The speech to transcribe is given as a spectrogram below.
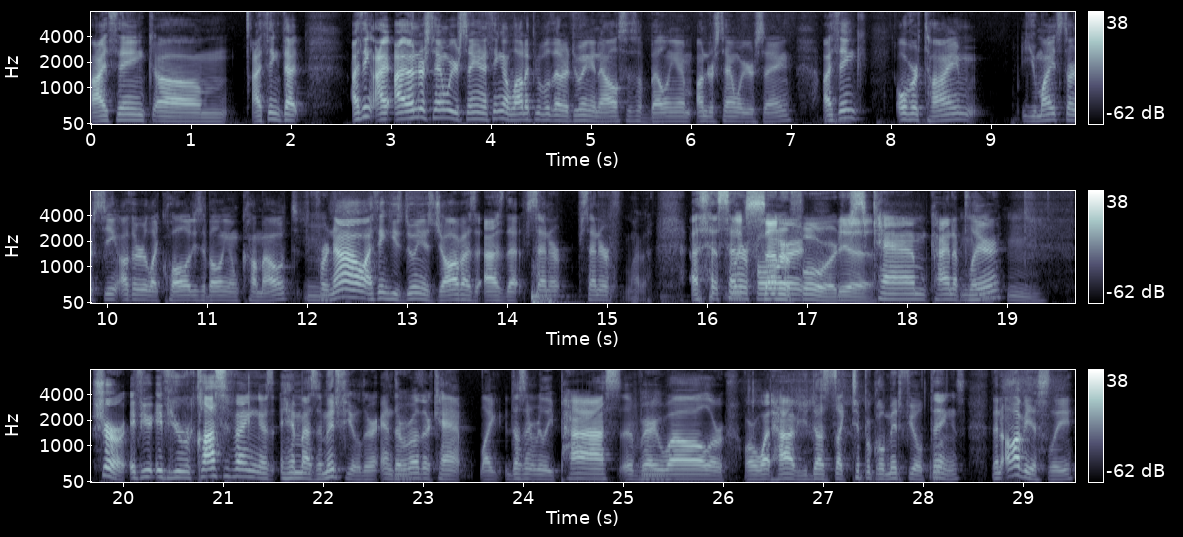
I think um, I think that I think I, I understand what you're saying. I think a lot of people that are doing analysis of Bellingham understand what you're saying. I think over time you might start seeing other like qualities of Bellingham come out. Mm. For now, I think he's doing his job as as that center center as a center like forward, center forward. Yeah. cam kind of player. Mm. Sure, if you if you're classifying as him as a midfielder and the Mm. other can't like doesn't really pass uh, very well or or what have you, does like typical midfield things, then obviously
